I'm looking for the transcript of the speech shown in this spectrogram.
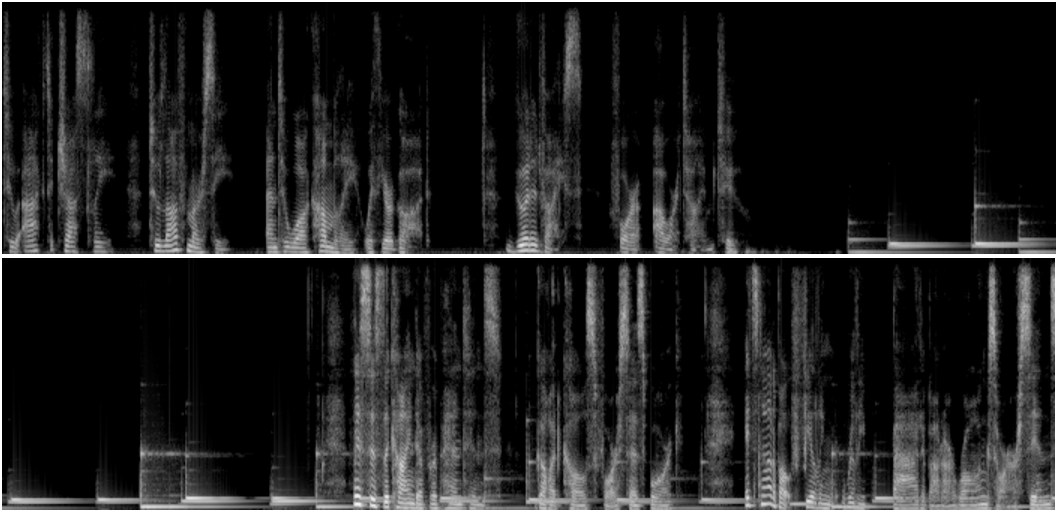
to act justly, to love mercy, and to walk humbly with your God. Good advice for our time, too. This is the kind of repentance God calls for, says Borg. It's not about feeling really bad about our wrongs or our sins,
